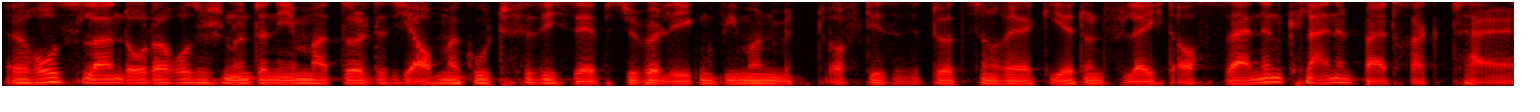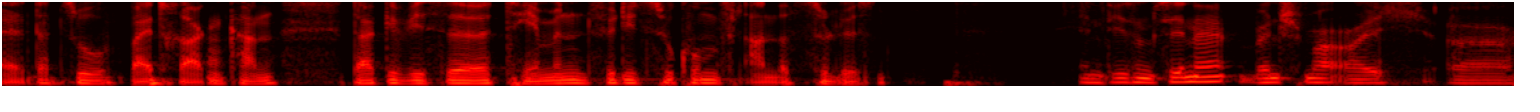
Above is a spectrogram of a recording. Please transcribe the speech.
äh, Russland oder russischen Unternehmen hat, sollte sich auch mal gut für sich selbst überlegen, wie man mit auf diese Situation reagiert und vielleicht auch seinen kleinen Beitrag teil, dazu beitragen kann, da gewisse Themen für die Zukunft anders zu lösen. In diesem Sinne wünschen wir euch äh,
